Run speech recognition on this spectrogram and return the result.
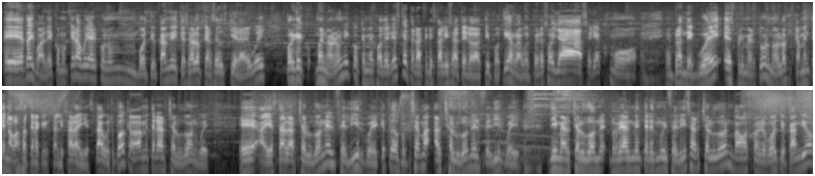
eh, da igual, eh. Como quiera voy a ir con un voltio cambio y que sea lo que Arceus quiera, eh, güey. Porque, bueno, lo único que me jodería es que te la cristaliza tipo tierra, güey. Pero eso ya sería como en plan de, güey, es primer turno. Lógicamente no vas a te la cristalizar, ahí está, güey. Supongo que va a meter a Archaludón, güey. Eh, ahí está el Archaludón el feliz, güey. ¿Qué pedo? ¿Por qué se llama Archaludón el feliz, güey? Dime, Archaludón, ¿realmente eres muy feliz, Archaludón? Vamos con el voltio cambio.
